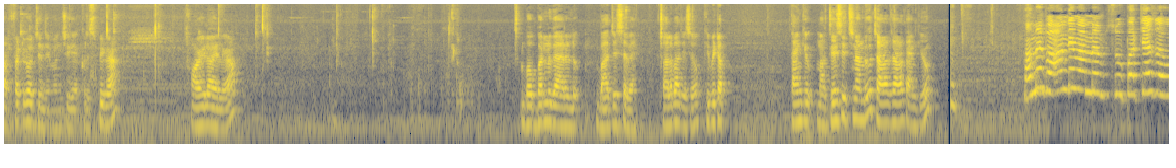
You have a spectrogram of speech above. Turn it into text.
పర్ఫెక్ట్గా వచ్చింది. మంచిగా క్రిస్పీగా ఆయిల్ ఆయిల్గా. బొబ్బర్లు గారెలు బాగా చేసావే. చాలా బాగా చేసావు. Keep it up thank you మాకు చేసి ఇచ్చినందుకు చాలా చాలా థ్యాంక్ యూ సూపర్ చేసావు.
